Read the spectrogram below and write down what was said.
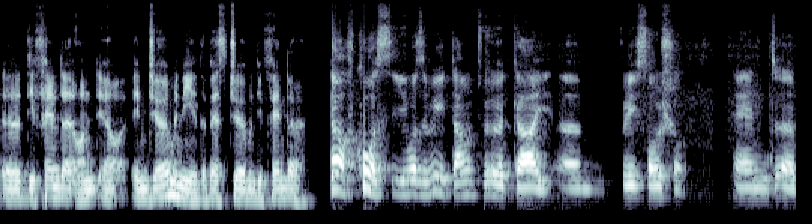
uh, defender on uh, in Germany, the best German defender. Yeah, of course, he was a very down to earth guy, um, very social, and uh,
